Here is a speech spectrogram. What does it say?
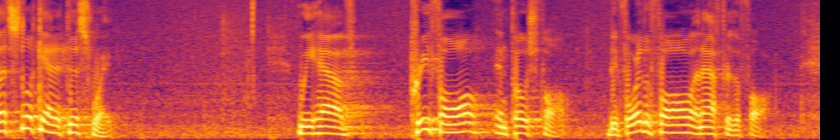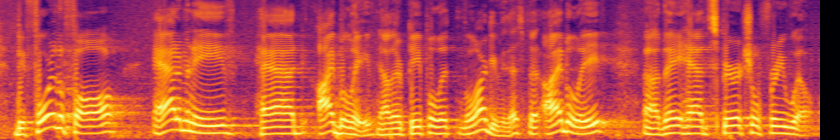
let's look at it this way. We have pre-fall and post-fall, before the fall and after the fall. Before the fall, Adam and Eve had, I believe, now there are people that will argue with this, but I believe uh, they had spiritual free will.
